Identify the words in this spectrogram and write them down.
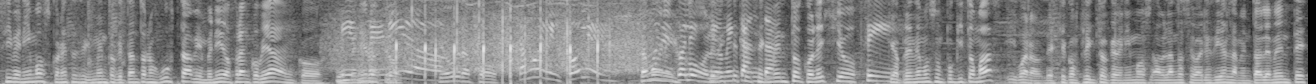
sí venimos con este segmento que tanto nos gusta. Bienvenido Franco Bianco. Bienvenido. geógrafo. ¿Estamos en el cole? Estamos en el, colegio, cole, me ¿viste? encanta. Este segmento colegio Sí. que aprendemos un poquito más y bueno, de este conflicto que venimos hablando hace varios días, lamentablemente,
